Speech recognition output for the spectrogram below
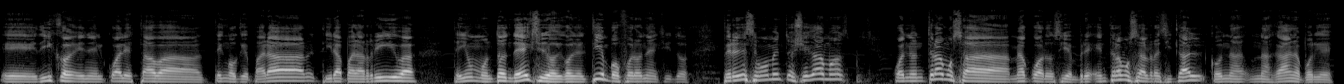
eh, disco en el cual estaba Tengo que parar, Tira para arriba, tenía un montón de éxitos y con el tiempo fueron éxitos. Pero en ese momento llegamos, cuando entramos a, me acuerdo siempre, entramos al recital con una- unas ganas porque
